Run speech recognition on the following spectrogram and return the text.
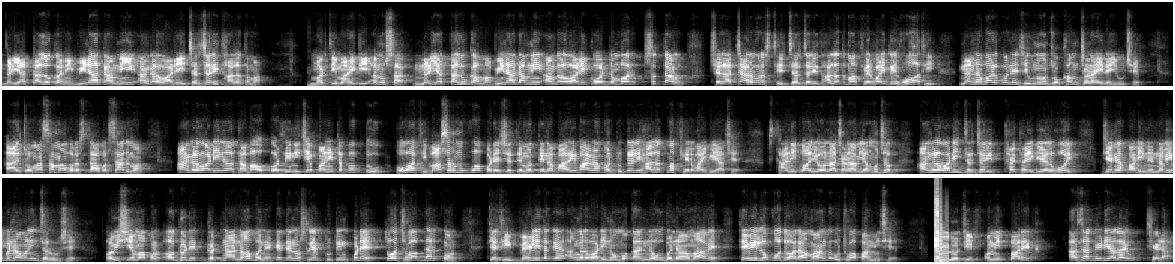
નડિયાદ તાલુકાની વીણા ગામની આંગણવાડી જર્જરિત હાલતમાં. મળતી માહિતી અનુસાર નડિયાદ તાલુકામાં વીણા ગામની આંગણવાડી કોડ નંબર સત્તાણું છેલ્લા ચાર વર્ષથી જર્જરિત હાલતમાં ફેરવાઈ ગઈ હોવાથી નાના બાળકોને જીવનું જોખમ જણાઈ રહ્યું છે. હાલ ચોમાસામાં વરસતા વરસાદમાં આંગણવાડીના ધાબા ઉપરથી નીચે પાણી ટપકતું હોવાથી વાસણ મૂકવા પડે છે તેમજ તેના બારી બારણા પણ તૂટેલી હાલતમાં ફેરવાઈ ગયા છે. સ્થાનિક વાલીઓના જણાવ્યા મુજબ, આંગણવાડી જર્જરિત થઈ ગયેલ હોય, જેને પાડીને નવી બનાવવાની જરૂર છે. ભવિષ્યમાં પણ અઘટિત ઘટના ન બને કે તેનો સ્લેબ તૂટીને પડે, તો જવાબદાર કોણ? જેથી વહેલી તકે આંગણવાડીનું મકાન નવું બનાવવામાં આવે, તેવી લોકો દ્વારા માંગ ઉઠવા પામી છે. Bureau chief Amit Parekh, Azad media live Kheda.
